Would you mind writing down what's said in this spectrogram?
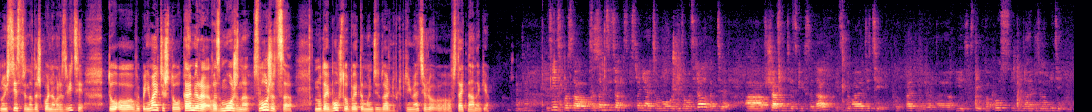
ну, естественно, в дошкольном развитии, то э, вы понимаете, что камера, возможно, сложится, но дай бог, чтобы этому индивидуальному предпринимателю э, встать на ноги. Извините, просто в социальных сетях распространяется много видеоматериала, там, где а, в частных детских садах избивают детей. Вот поэтому, наверное, и стоит вопрос именно о видеонаблюдении.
